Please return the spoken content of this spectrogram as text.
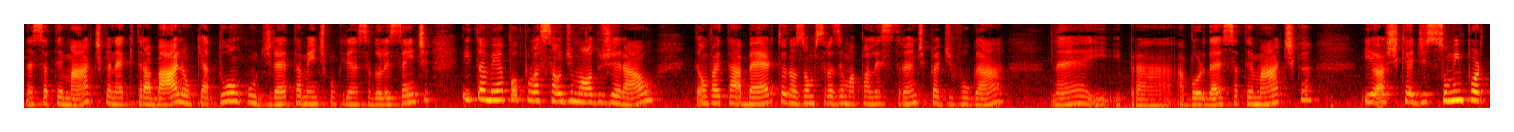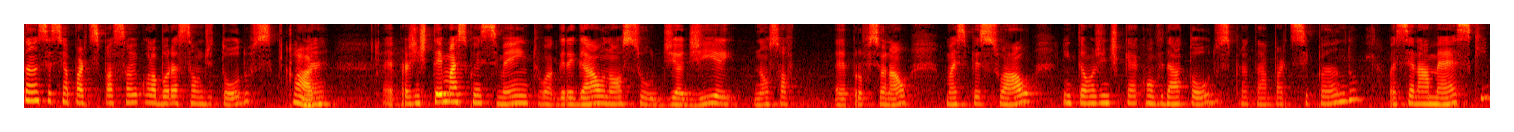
nessa temática, né, que trabalham, que atuam com- diretamente com criança e adolescente, e também a população de modo geral. Então, vai estar aberto, nós vamos trazer uma palestrante para divulgar né, e, e para abordar essa temática. E eu acho que é de suma importância assim, a participação e colaboração de todos. Claro. né? É, para a gente ter mais conhecimento, agregar o nosso dia a dia, e não só é, profissional, mas pessoal. Então, a gente quer convidar todos para estar participando. Vai ser na MESC,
